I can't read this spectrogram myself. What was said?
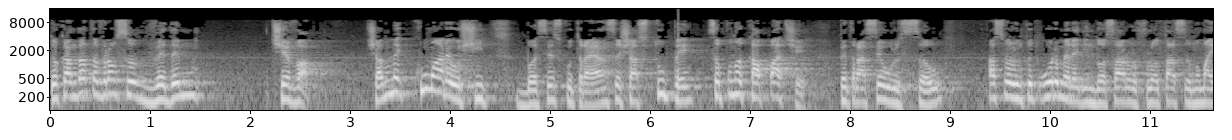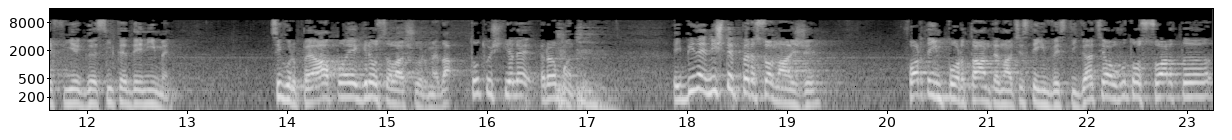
Deocamdată vreau să vedem ceva. Și anume, cum a reușit Băsescu Traian să-și astupe, să pună capace pe traseul său, astfel încât urmele din dosarul flota să nu mai fie găsite de nimeni. Sigur, pe apă e greu să lași urme, dar totuși ele rămân. Ei bine, niște personaje foarte importante în aceste investigații au avut o soartă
